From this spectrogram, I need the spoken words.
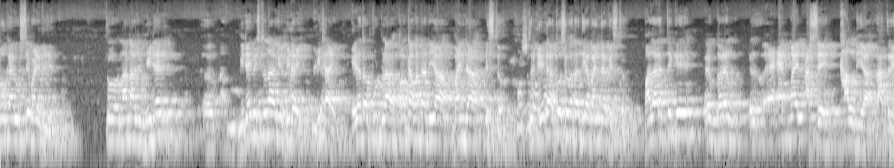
নৌকায় উঠছে বাড়িতে যে তো নানা যে মিডের মিঠাই বেচতো না আগে মিঠাই মিঠাই? এটা তো ফুটলা কলকা ভাতা দিয়া বাইন্দা বেচতো। তো এটা কচু ভাতা দিয়া বাইন্দা বেচতো। বাজারের থেকে ধরেন এক মাইল আসছে খাল দিয়া রাত্রে।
